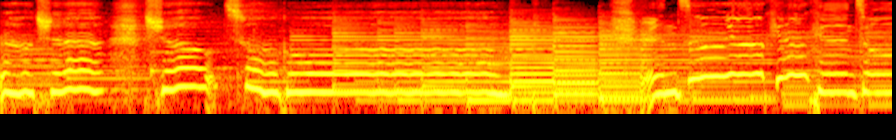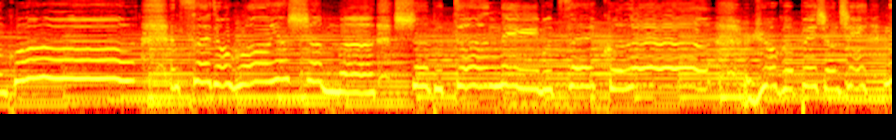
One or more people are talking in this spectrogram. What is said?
绕着就错过？人总要狠狠痛过，才懂我要什么，舍不得你不再快乐。如果悲伤，请你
